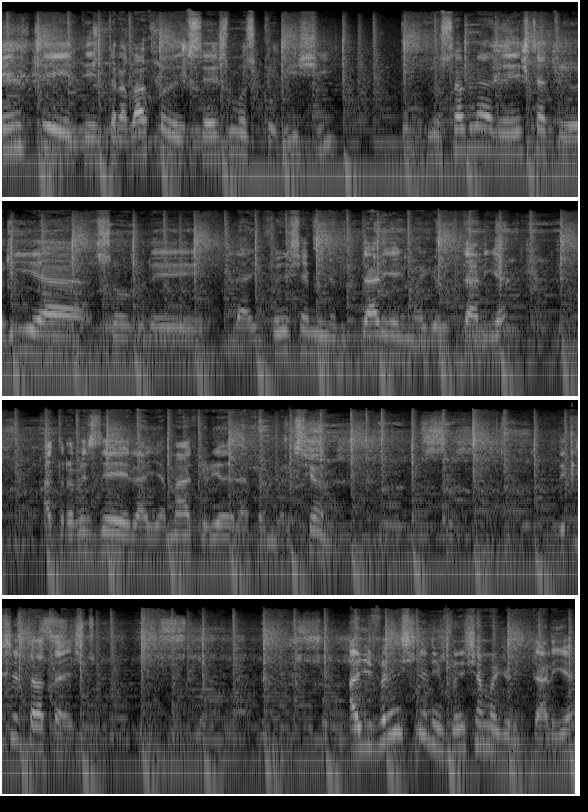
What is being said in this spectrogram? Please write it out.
Y justamente del trabajo de Serge Moscovici nos habla de esta teoría sobre la influencia minoritaria y mayoritaria a través de la llamada teoría de la conversión. ¿De qué se trata esto? A diferencia de la influencia mayoritaria,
